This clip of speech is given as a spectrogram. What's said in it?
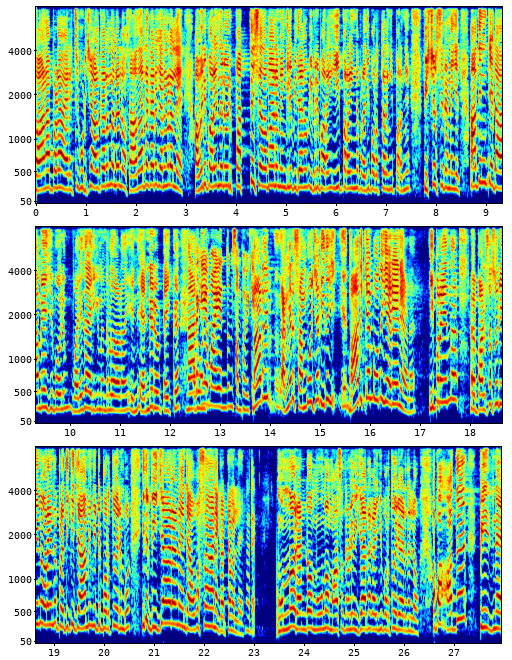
കാണാപ്പെടാൻ അരച്ച് കുടിച്ച ആൾക്കാരൊന്നുമല്ലല്ലോ. സാധാരണക്കാരെ ജനങ്ങളല്ലേ. അവർ പറയുന്നതിൽ ഒരു പത്ത് ശതമാനമെങ്കിലും ഇദ്ദേഹം ഇവർ പറയും ഈ പറയുന്ന പ്രതി പുറത്തിറങ്ങി പറഞ്ഞ് വിശ്വസിച്ചിട്ടുണ്ടെങ്കിൽ അതിന്റെ ഡാമേജ് പോലും വലുതായിരിക്കും എന്നുള്ളതാണ് എൻ- എന്റെ ഒരു ടേക്ക്. നാടകീയമായ എന്തും സംഭവിക്കും. അങ്ങനെ സംഭവിച്ചാൽ ഇത് ബാധിക്കാൻ പോകുന്ന ഈ എരേനെയാണ് ഈ പറയുന്ന പൾസസുനി സുനി എന്ന് പറയുന്ന പ്രതിക്ക് ജാമ്യം കിട്ടി പുറത്തു വരുമ്പോൾ ഇത് വിചാരണേന്റെ അവസാന ഘട്ടമല്ലേ? അതെ. ഒന്നോ രണ്ടോ മൂന്നോ മാസത്തിനുള്ളിൽ വിചാരണ കഴിഞ്ഞ് പുറത്തു വരുമായിരുന്നല്ലോ. അപ്പോൾ അത് പിന്നെ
